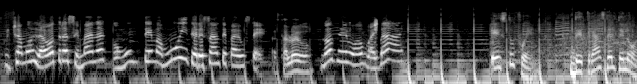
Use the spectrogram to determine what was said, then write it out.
escuchamos la otra semana con un tema muy interesante para usted. Hasta luego. Nos vemos, bye bye. Esto fue Detrás del telón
